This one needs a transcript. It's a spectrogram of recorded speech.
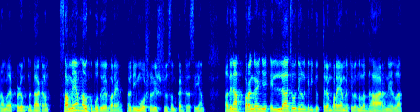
നമ്മൾ എപ്പോഴും ഇതാക്കണം. സമയം നമുക്ക് പൊതുവെ പറയാം. അവർ ഇമോഷണൽ ഇഷ്യൂസ് നമുക്ക് അഡ്രസ്സ് ചെയ്യാം. അതിനപ്പുറം കഴിഞ്ഞ് എല്ലാ ചോദ്യങ്ങൾക്കും എനിക്ക് ഉത്തരം പറയാൻ പറ്റും എന്നുള്ള ധാരണയുള്ള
